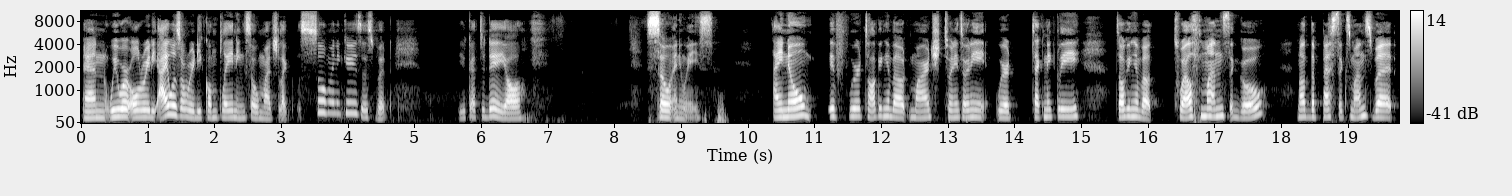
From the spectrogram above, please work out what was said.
And we were already, I was already complaining so much, like so many cases, but you got today, y'all. So, anyways, I know if we're talking about March 2020, we're technically talking about 12 months ago, not the past six months, but,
